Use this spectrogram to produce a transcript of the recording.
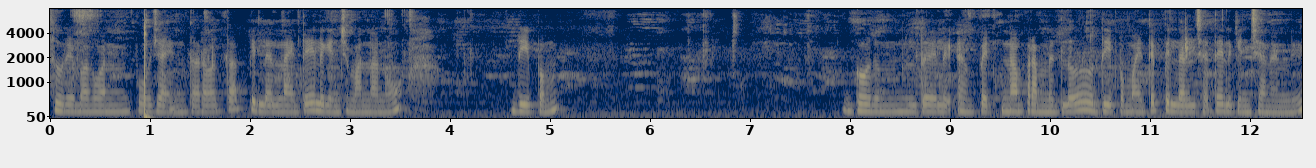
సూర్య భగవాన్ పూజ అయిన తర్వాత పిల్లల్ని అయితే వెలిగించమన్నాను. దీపం. గోధుమలతో పెట్టిన ప్రమిదలో దీపం అయితే పిల్లల చేత వెలిగించానండి.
